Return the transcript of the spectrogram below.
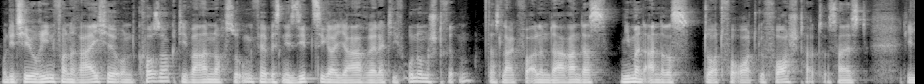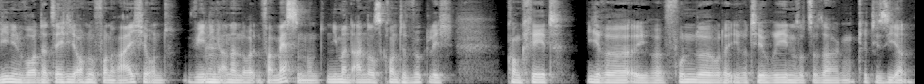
Und die Theorien von Reiche und Kosok, die waren noch so ungefähr bis in die 70er Jahre relativ unumstritten. Das lag vor allem daran, dass niemand anderes dort vor Ort geforscht hat. Das heißt, die Linien wurden tatsächlich auch nur von Reiche und wenigen Mhm. anderen Leuten vermessen und niemand anderes konnte wirklich konkret ihre, ihre Funde oder ihre Theorien sozusagen kritisieren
